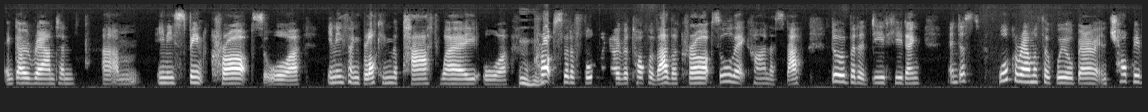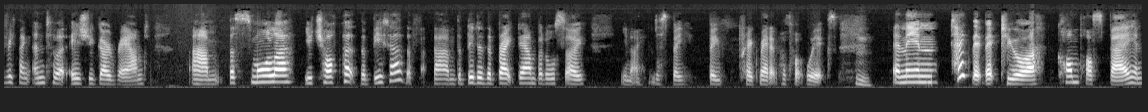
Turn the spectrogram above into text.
and go round and um, any spent crops or anything blocking the pathway or mm-hmm. crops that are falling over top of other crops, all that kind of stuff. Do a bit of deadheading and just walk around with a wheelbarrow and chop everything into it as you go round. Um, the smaller you chop it, the better. The, um, the better the breakdown, but also, you know, just be be pragmatic with what works. Mm. And then take that back to your compost bay and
